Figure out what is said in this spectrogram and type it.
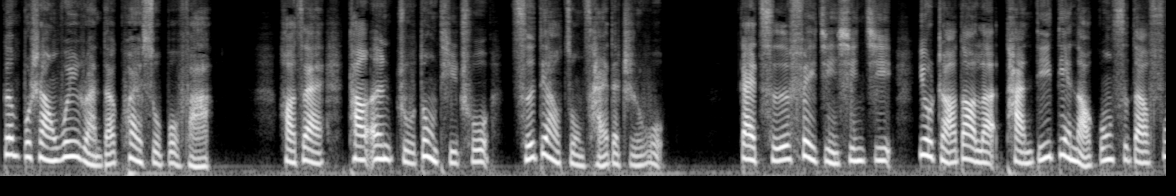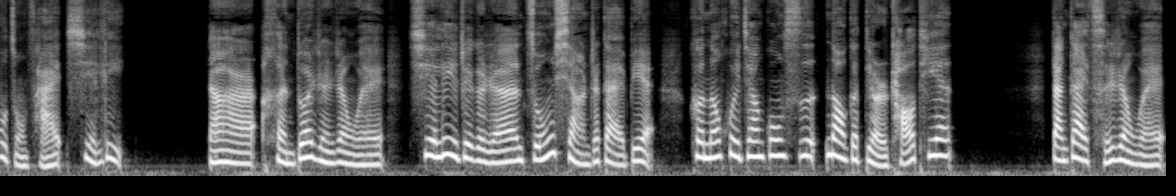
跟不上微软的快速步伐。好在汤恩主动提出辞掉总裁的职务，盖茨费尽心机又找到了坦迪电脑公司的副总裁谢利。然而，很多人认为谢利这个人总想着改变，可能会将公司闹个底儿朝天。但盖茨认为，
